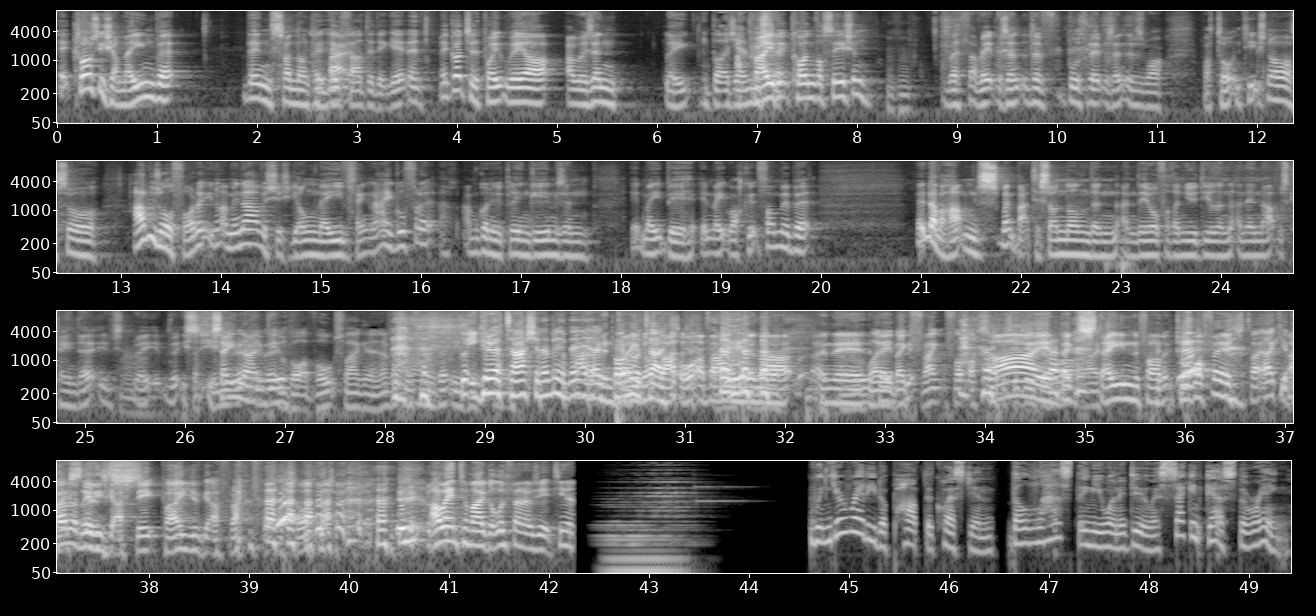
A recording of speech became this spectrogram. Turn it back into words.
it crosses your mind, but then Sunderland How, came how back. far did it get then? It got to the point where I was in like You bought a a German private strip. conversation mm-hmm. With a representative. Both representatives were, were talking to each other, so I was all for it. You know I mean? I was just young, naive, thinking, "I go for it. I'm going to be playing games, and it might be, it might work out for me." But it never happened. Went back to Sunderland, and, and they offered a new deal, and, and then that was kind of it. He, was- right, he, he You signed that went deal. bought a Volkswagen and everything. didn't you? Got your grew a tash and everything, didn't I'd you? have Like been porno driving tash. that autobahn and, uh, and uh, the big, big Frankfurt or something. aye, a big Stein for Oktoberfest. In fact, like your I'd big have lady's got a steak pie, you've got a Frankfurt sausage. I went to Magaluf when I was 18 When you're ready to pop the question, the last thing you want to do is second guess the ring.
